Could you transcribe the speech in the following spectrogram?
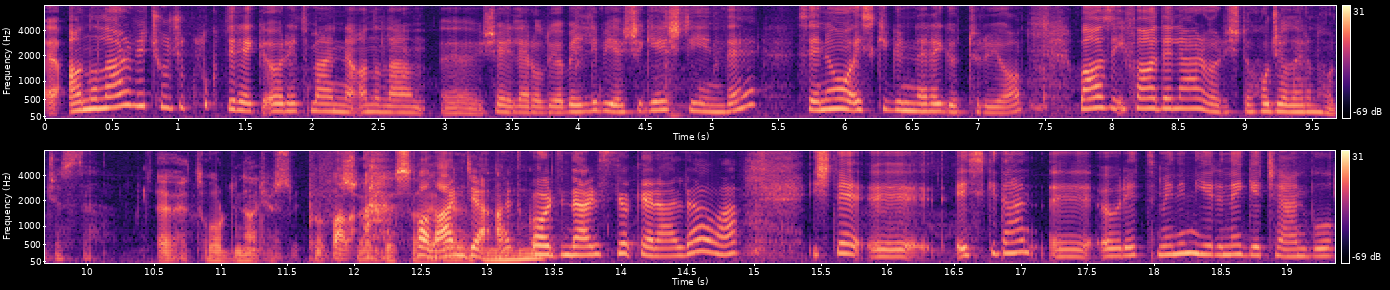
e, anılar ve çocukluk direkt öğretmenle anılan e, şeyler oluyor. Belli bir yaşı geçtiğinde seni o eski günlere götürüyor. Bazı ifadeler var işte hocaların hocası. Evet, ordinarius, profesör Falan, vesaire. Falanca artık ordinarius yok herhalde ama işte e, eskiden e, öğretmenin yerine geçen bu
